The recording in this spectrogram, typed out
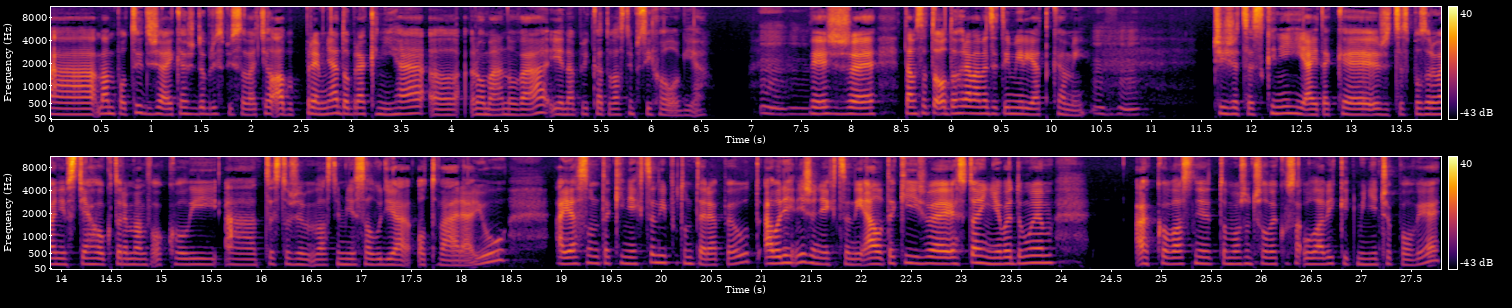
A mám pocit, že aj každý dobrý spisovateľ, alebo pre mňa dobrá kniha uh, románová je napríklad vlastne psychológia. Mhm. Vieš, že tam sa to odohráva medzi tými riadkami. Mhm. Čiže cez knihy, aj také, že cez pozorovanie vzťahov, ktoré mám v okolí a cez to, že vlastne mne sa ľudia otvárajú. A ja som taký nechcený potom terapeut, alebo nie, nie že nechcený, ale taký, že ja si to ani nevedomujem, ako vlastne to možno človeku sa uľaví, keď mi niečo povie.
